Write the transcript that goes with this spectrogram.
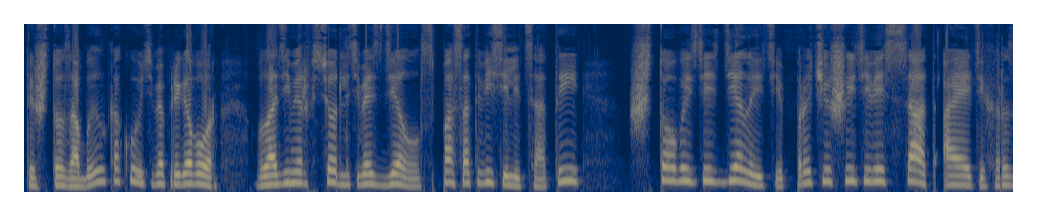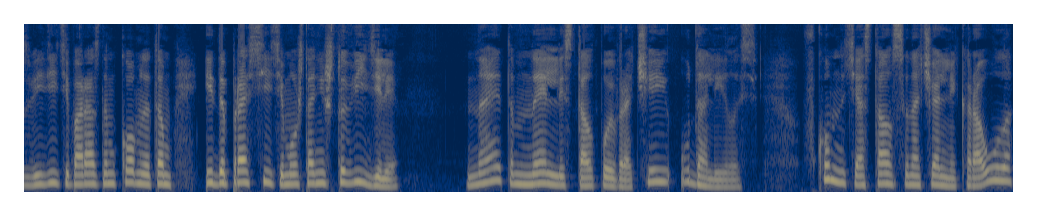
Ты что, забыл, какой у тебя приговор? Владимир все для тебя сделал, спас от виселицы, а ты... Что вы здесь делаете? Прочешите весь сад, а этих разведите по разным комнатам и допросите, может, они что видели. На этом Нелли с толпой врачей удалилась. В комнате остался начальник караула,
